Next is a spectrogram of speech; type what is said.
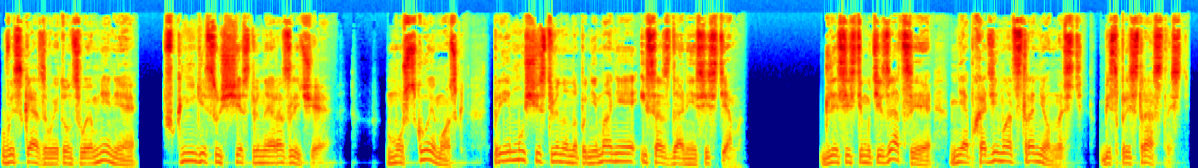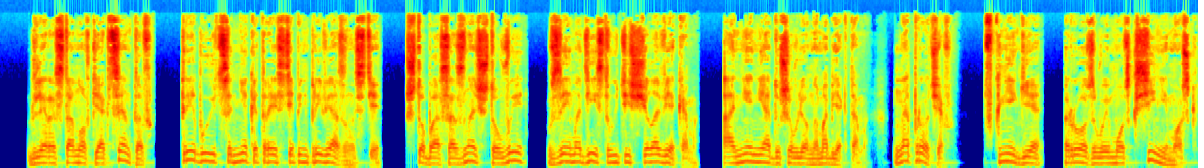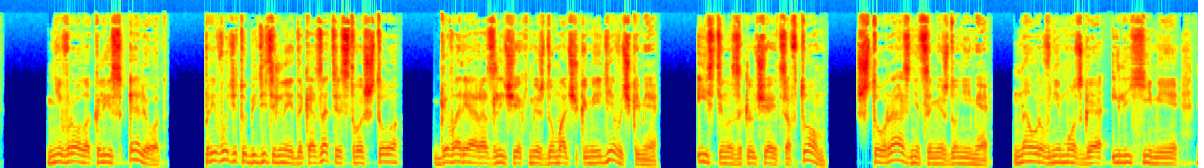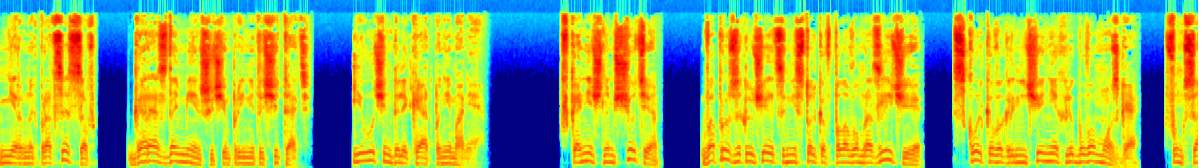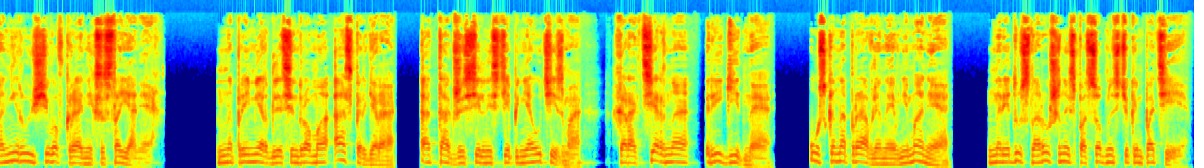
Высказывает он свое мнение в книге «Существенное различие». Мужской мозг преимущественно на понимание и создание систем. Для систематизации необходима отстраненность, беспристрастность. Для расстановки акцентов требуется некоторая степень привязанности, чтобы осознать, что вы взаимодействуете с человеком, а не неодушевленным объектом. Напротив, в книге «Розовый мозг, синий мозг» невролог Лиз Эллиот приводит убедительные доказательства, что, говоря о различиях между мальчиками и девочками, истина заключается в том, что разница между ними на уровне мозга или химии нервных процессов гораздо меньше, чем принято считать, и очень далека от понимания. В конечном счете, вопрос заключается не столько в половом различии, сколько в ограничениях любого мозга, функционирующего в крайних состояниях. Например, для синдрома Аспергера, а также сильной степени аутизма, характерно ригидное, узконаправленное внимание наряду с нарушенной способностью к эмпатии.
